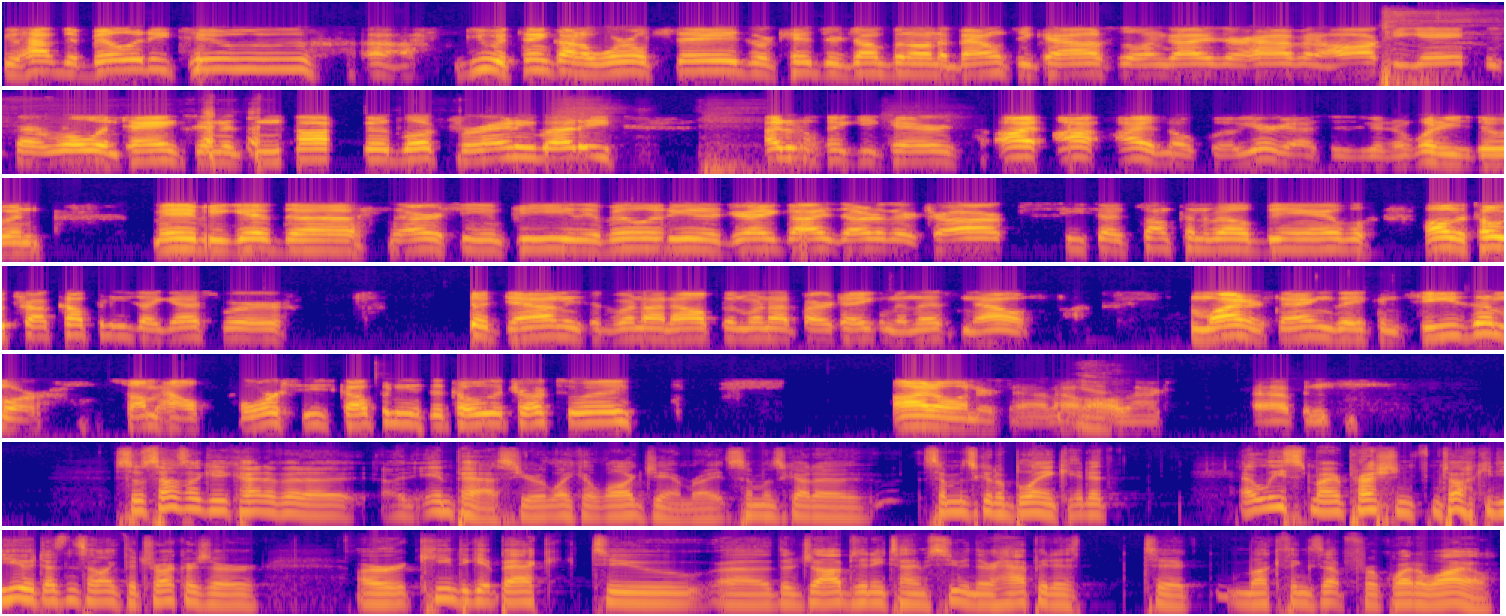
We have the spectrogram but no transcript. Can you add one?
You have the ability to. Uh, you would think on a world stage where kids are jumping on a bouncy castle and guys are having a hockey game and start rolling tanks, and it's not a good look for anybody. I don't think he cares. I I, I have no clue. Your guess is gonna what he's doing. Maybe give the, the RCMP the ability to drag guys out of their trucks. He said something about being able. All the tow truck companies, I guess, were stood down. He said, "We're not helping. We're not partaking in this." Now, from my understanding, they can seize them or somehow force these companies to tow the trucks away. I don't understand how yeah. all that happened. So it sounds like you're kind of at a, an impasse. You're like a logjam, right? Someone's got to someone's going to blink, and it, at least my impression from talking to you, it doesn't sound like the truckers are are keen to get back to uh, their jobs anytime soon. They're happy to to muck things up for quite a while.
